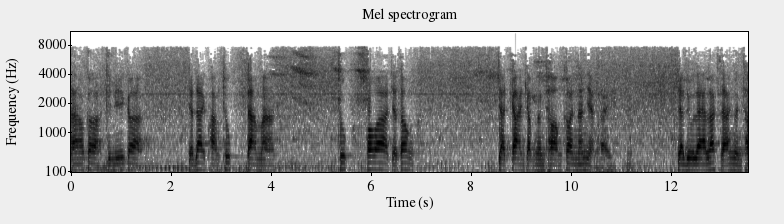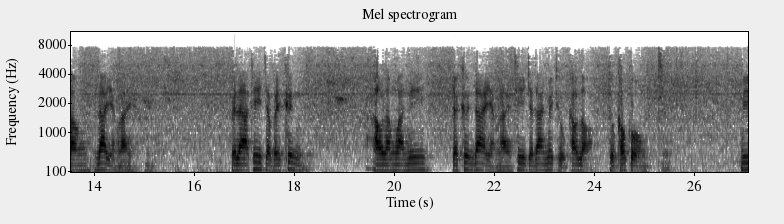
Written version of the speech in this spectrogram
แล้วก็ทีนี้ก็จะได้ความทุกข์ตามมาทุกข์เพราะว่าจะต้องจัดการกับเงินทองก้อนนั้นอย่างไร จะดูแลรักษาเงินทองได้อย่างไร เวลาที่จะไปขึ้น เอารางวัลนนี้จะขึ้นได้อย่างไร ที่จะได้ไม่ถูกเขาหลอก ถูกเขาโกง มี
